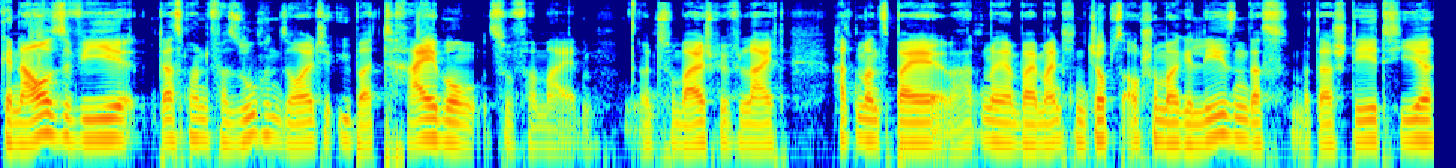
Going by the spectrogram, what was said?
Genauso wie, dass man versuchen sollte, Übertreibung zu vermeiden. Und zum Beispiel vielleicht hat man es bei, hat man ja bei manchen Jobs auch schon mal gelesen, dass da steht hier,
